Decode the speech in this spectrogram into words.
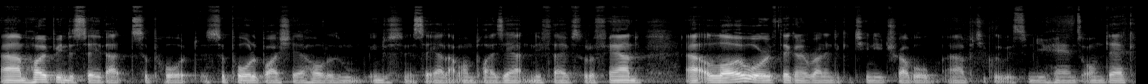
Um, hoping to see that support supported by shareholders, interesting to see how that one plays out, and if they've sort of found uh, a low or if they're going to run into continued trouble, uh, particularly with some new hands on deck.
